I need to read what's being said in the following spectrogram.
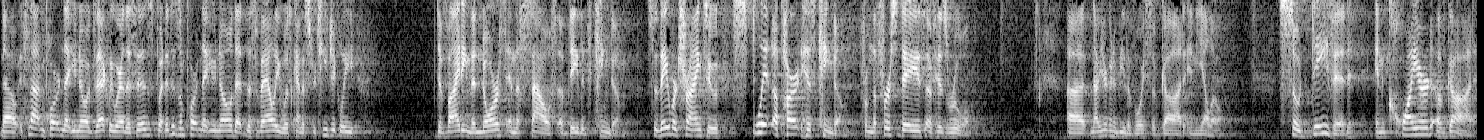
Now, it's not important that you know exactly where this is, but it is important that you know that this valley was kind of strategically dividing the north and the south of David's kingdom. So they were trying to split apart his kingdom from the first days of his rule. Uh, now you're going to be the voice of God in yellow. So David inquired of God,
